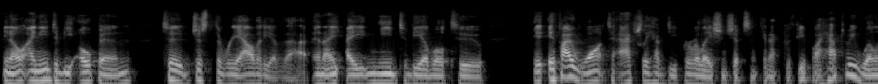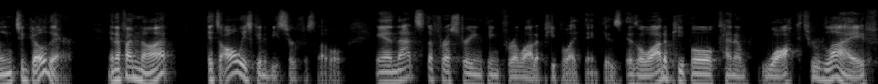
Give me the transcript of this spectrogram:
you know, I need to be open to just the reality of that. And I, I need to be able to, if I want to actually have deeper relationships and connect with people, I have to be willing to go there. And if I'm not, it's always going to be surface level and that's the frustrating thing for a lot of people i think is, is a lot of people kind of walk through life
